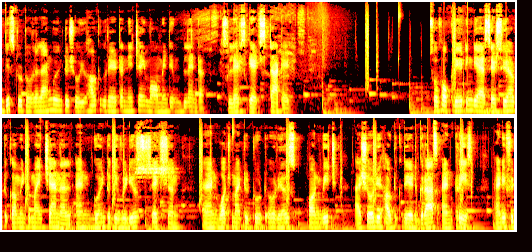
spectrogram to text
In this tutorial I am going to show you how to create a nature environment in Blender. So let's get started. So for creating the assets you have to come into my channel and go into the videos section and watch my two tutorials on which I showed you how to create grass and trees and if you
